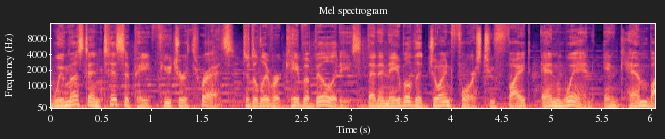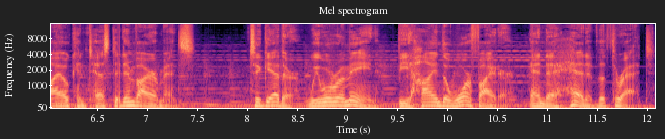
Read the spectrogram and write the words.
We must anticipate future threats to deliver capabilities that enable the Joint Force to fight and win in chem-bio contested environments. Together, we will remain behind the warfighter and ahead of the threat.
